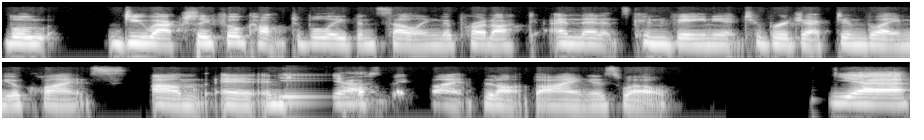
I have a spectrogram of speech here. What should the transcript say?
well, do you actually feel comfortable even selling the product? And then it's convenient to project and blame your clients um, and, and yeah. prospect clients that aren't buying as well. Yeah.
